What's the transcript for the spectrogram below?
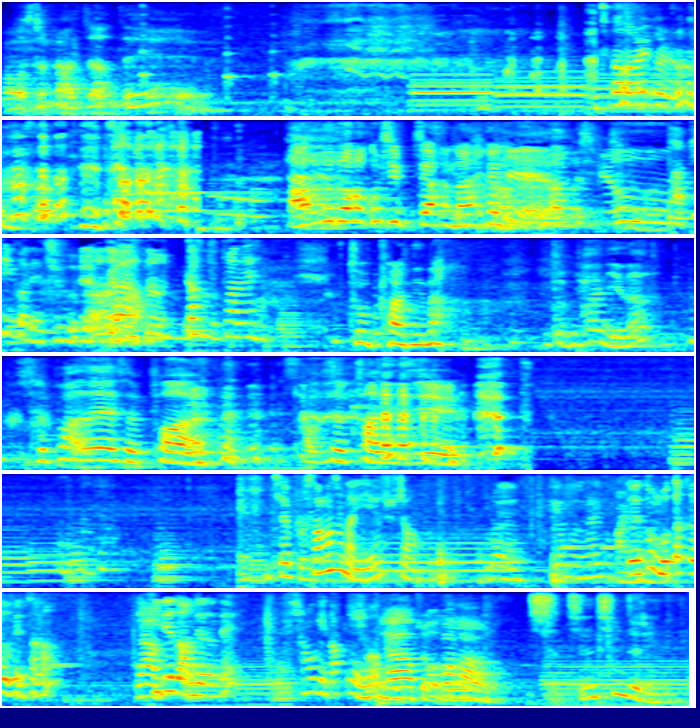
어서 가자 돼. 저 얼굴로. 아무도 하고 싶지 않아요. 하고 싶죠. 다 피곤해 지금. 야, 딱두 판에. 두 판이나. 두 판이나? 세 판에 세 판. 삼세 판이지. 제 불쌍하잖아 이해해주자. 그래? 왜돈못 닦아도 괜찮아? 야, 기대도 안 되는데? 샤워기 닦고. 야 뽑아봐. 진짜 찐친들이네.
